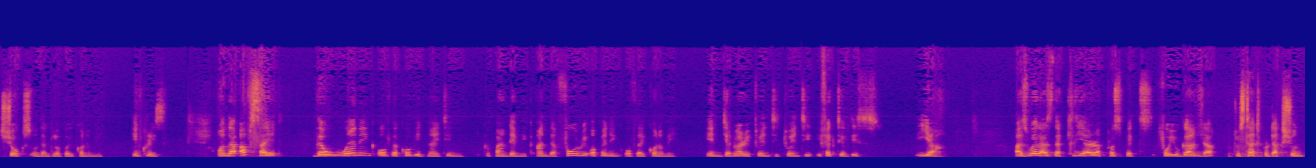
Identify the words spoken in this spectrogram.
shocks on the global economy increase. On the upside, the waning of the COVID 19 pandemic and the full reopening of the economy in January 2020, effective this year, as well as the clearer prospects for Uganda to start production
